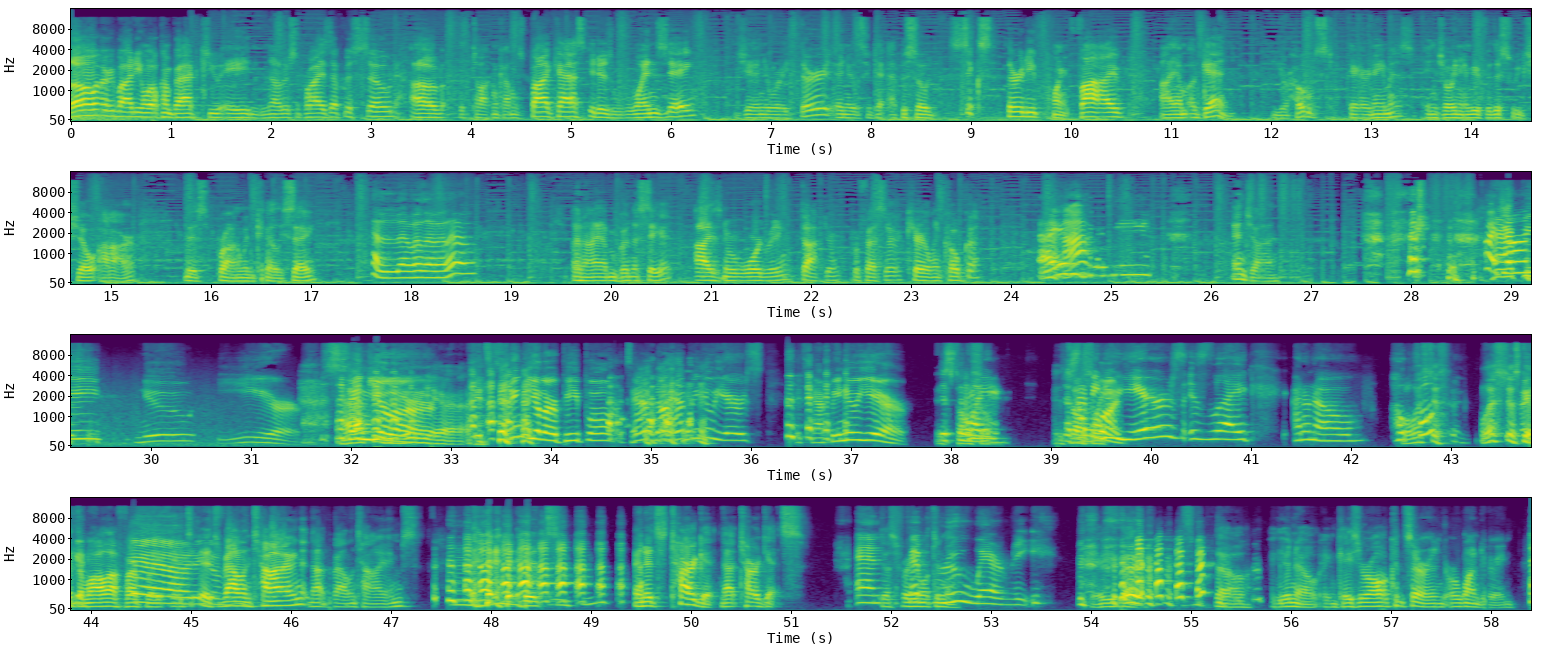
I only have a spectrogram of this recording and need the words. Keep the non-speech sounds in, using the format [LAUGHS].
Hello, everybody, and welcome back to another surprise episode of the Talking Comics podcast. It is Wednesday, January 3rd, and you're listening to episode 630.5. I am again your host, Aaron Amos, and joining me for this week's show are Miss Bronwyn Kelly Say, Hello, hello, hello. and I am going to say it, Eisner Award winning Dr. Professor Carolyn Cocca, Hi, everybody. and John. [LAUGHS] Hi, John. Happy New Year. Singular. New Year. It's singular, people. It's ha- not Happy New Year's. It's Happy New Year. It's the also- one. it's Just Happy one. New Year's is like, I don't know, Well, hopeful. let's just let's just get Okay. them all off our Yeah, plate. It's, it's. Valentine, not Valentine's, [LAUGHS] [LAUGHS] Mhm. and it's Target, not Targets. and just for you to know. February. There you go. [LAUGHS] so you know, in case you're all concerned or wondering, [LAUGHS]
